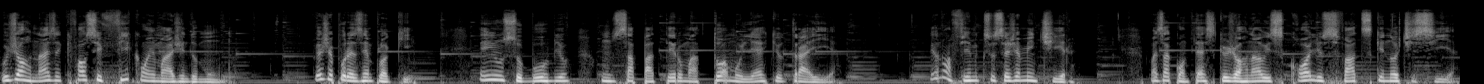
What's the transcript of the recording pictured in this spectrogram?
Os jornais é que falsificam a imagem do mundo. Veja, por exemplo, aqui. Em um subúrbio, um sapateiro matou a mulher que o traía. Eu não afirmo que isso seja mentira, mas acontece que o jornal escolhe os fatos que noticia.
